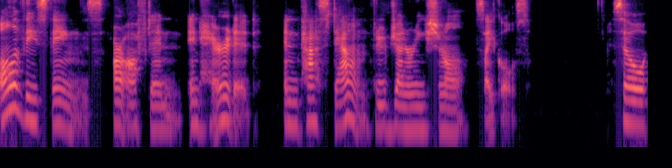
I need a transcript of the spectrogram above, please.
all of these things are often inherited and passed down through generational cycles. So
